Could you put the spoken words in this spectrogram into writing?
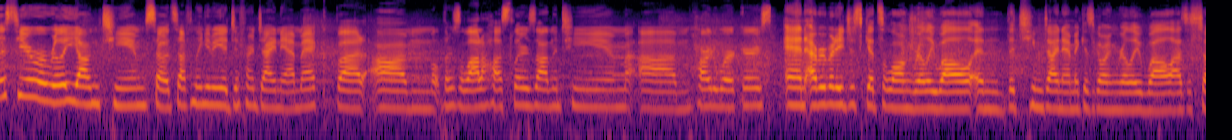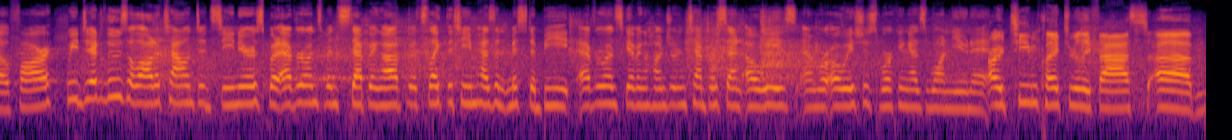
This year we're a really young team, so it's definitely going to be a different dynamic, but um, there's a lot of hustlers on the team, um, hard workers, and everybody just gets along really well, and the team dynamic is going really well as of so far. We did lose a lot of talented seniors, but everyone's been stepping up. It's like the team hasn't missed a beat. Everyone's giving 110% always, and we're always just working as one unit. Our team clicked really fast. Um,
